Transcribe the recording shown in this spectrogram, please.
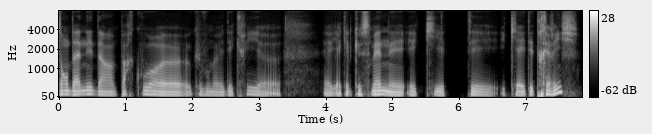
tant d'années d'un parcours que vous m'avez décrit il y a quelques semaines et, et qui était et qui a été très riche euh,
